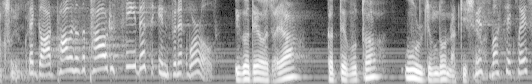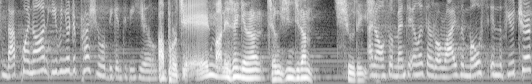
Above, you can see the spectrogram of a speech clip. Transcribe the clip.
약속한 거예요. That God promises the power to see this infinite world. 이거 되어져야 그때부터 우울증도 낫기 시작. This must take place from that point on, even your depression will begin to be healed. 앞으로 제일 많이 생겨날 정신질환 치유되기 And 시작. also mental illness that will arise the most in the future,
